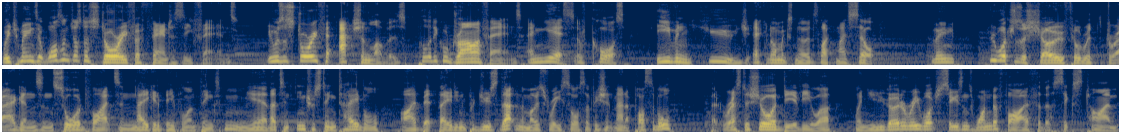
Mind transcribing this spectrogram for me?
which means it wasn't just a story for fantasy fans. It was a story for action lovers, political drama fans, and yes, of course, even huge economics nerds like myself. I mean, who watches a show filled with dragons and sword fights and naked people and thinks, hmm, yeah, that's an interesting table. I bet they didn't produce that in the most resource efficient manner possible. But rest assured, dear viewer, when you go to rewatch seasons 1 to 5 for the sixth time,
